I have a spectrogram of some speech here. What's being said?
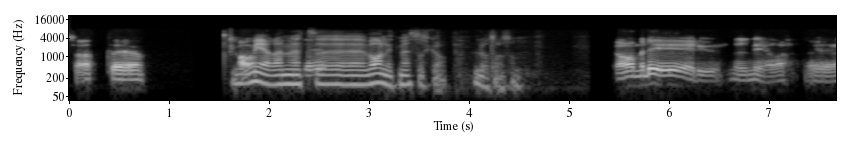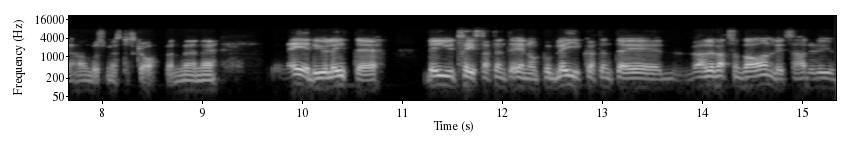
Så att... Eh, ja, Mer än ett det... Eh, vanligt mästerskap låter det som. Ja men det är det ju numera, eh, handbollsmästerskapen. Men eh, är det ju lite... Det är ju trist att det inte är någon publik och att det inte är... Hade det varit som vanligt så hade det ju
